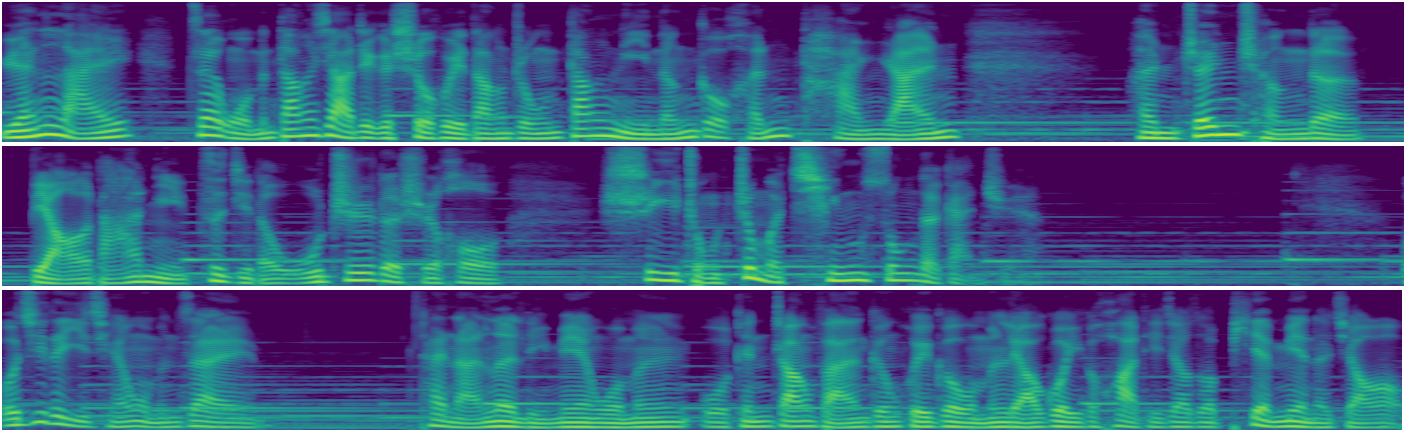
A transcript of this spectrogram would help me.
原来，在我们当下这个社会当中，当你能够很坦然、很真诚的表达你自己的无知的时候，是一种这么轻松的感觉。我记得以前我们在《太难了》里面，我们我跟张凡、跟辉哥，我们聊过一个话题，叫做“片面的骄傲”。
